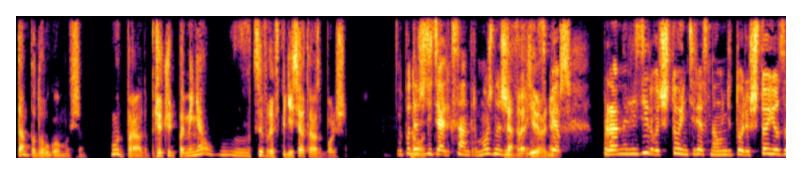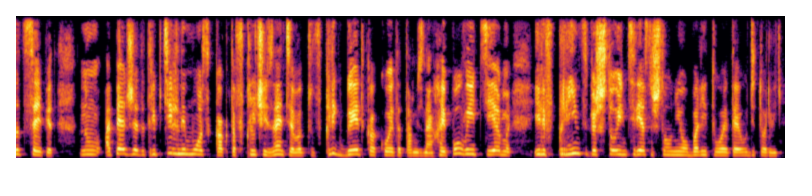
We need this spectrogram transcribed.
Там по-другому все. Вот правда. Чуть-чуть поменял, цифры в 50 раз больше. Ну подождите, ну, вот. Александр, можно же, да, в принципе, вернемся. проанализировать, что интересно аудитории, что ее зацепит. Ну, опять же, этот рептильный мозг как-то включить, знаете, вот в кликбейт какой-то, там, не знаю, хайповые темы, или в принципе, что интересно, что у нее болит у этой аудитории. Ведь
